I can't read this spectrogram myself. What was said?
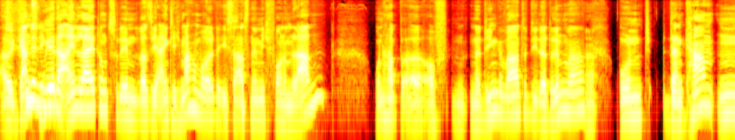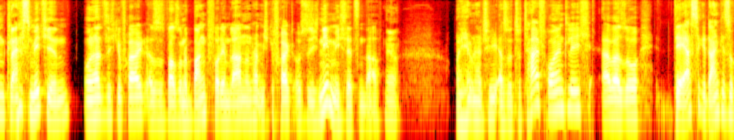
also ganz weirde Einleitung zu dem, was ich eigentlich machen wollte. Ich saß nämlich vor einem Laden und habe äh, auf Nadine gewartet, die da drin war. Ja. Und dann kam ein kleines Mädchen und hat sich gefragt, also es war so eine Bank vor dem Laden und hat mich gefragt, ob sie sich neben mich setzen darf. ja. Und ich habe natürlich, also total freundlich, aber so, der erste Gedanke ist so,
